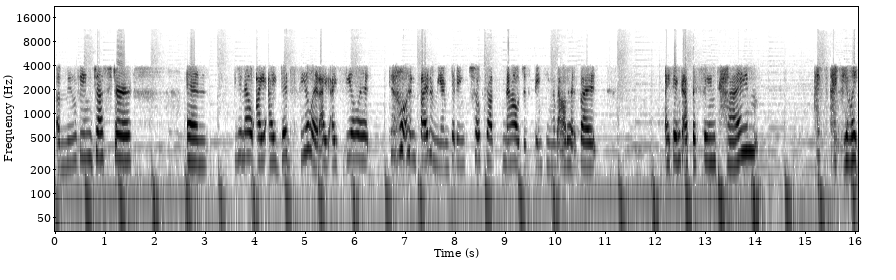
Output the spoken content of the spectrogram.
a moving gesture. And, you know, I, I did feel it. I, I feel it still inside of me. I'm getting choked up now just thinking about it. But I think at the same time, I, I feel like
